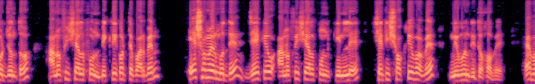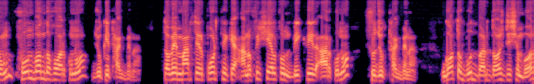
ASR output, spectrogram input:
পর্যন্ত আনঅফিসিয়াল ফোন বিক্রি করতে পারবেন এ সময়ের মধ্যে যে কেউ আনঅফিসিয়াল ফোন কিনলে সেটি সক্রিয়ভাবে নিবন্ধিত হবে এবং ফোন বন্ধ হওয়ার কোনো ঝুঁকি থাকবে না। তবে মার্চের পর থেকে আনঅফিসিয়াল ফোন বিক্রির আর কোনো সুযোগ থাকবে না। গত বুধবার দশ ডিসেম্বর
